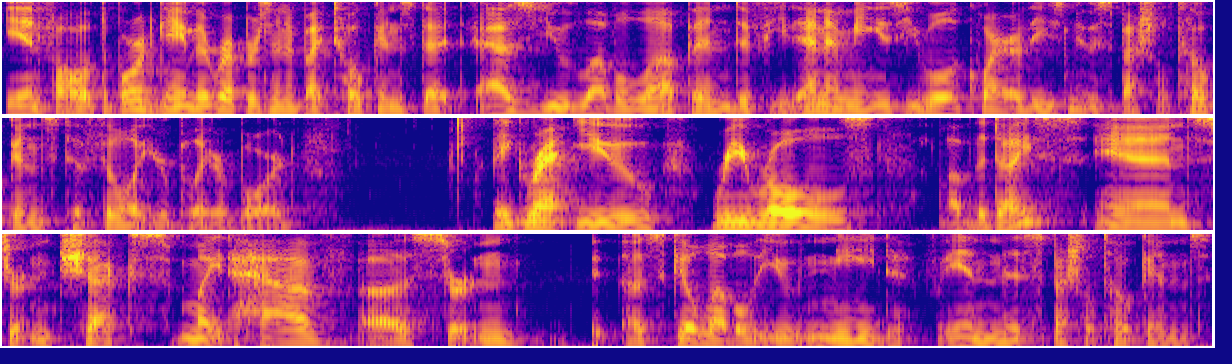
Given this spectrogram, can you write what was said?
in Fallout the board game, they're represented by tokens that as you level up and defeat enemies, you will acquire these new special tokens to fill out your player board. They grant you re rolls of the dice, and certain checks might have a certain a skill level that you need in this special tokens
